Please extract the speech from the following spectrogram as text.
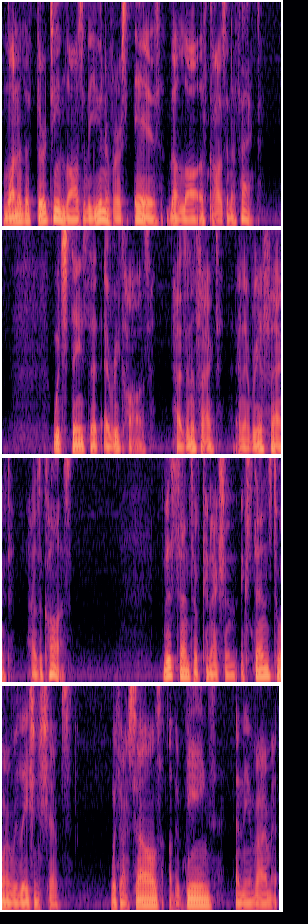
one of the 13 laws of the universe is the law of cause and effect, which states that every cause has an effect and every effect has a cause. This sense of connection extends to our relationships with ourselves, other beings, and the environment.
